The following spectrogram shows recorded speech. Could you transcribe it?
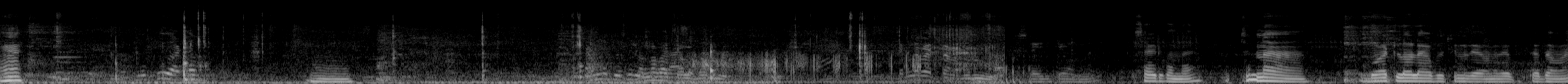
ఆ? సైడ్కి ఉందా చిన్న బాటిల్లో లేకపోతే చిన్నది ఏమన్నా తెద్దామా?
